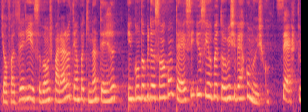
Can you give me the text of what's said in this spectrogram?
que ao fazer isso, vamos parar o tempo aqui na Terra enquanto a abdução acontece e o Sr. Beethoven estiver conosco. Certo,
